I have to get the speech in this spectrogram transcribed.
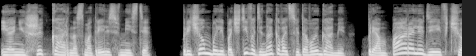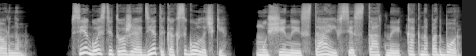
и они шикарно смотрелись вместе. Причем были почти в одинаковой цветовой гамме, прям пара людей в черном. Все гости тоже одеты, как с иголочки. Мужчины из стаи все статные, как на подбор.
